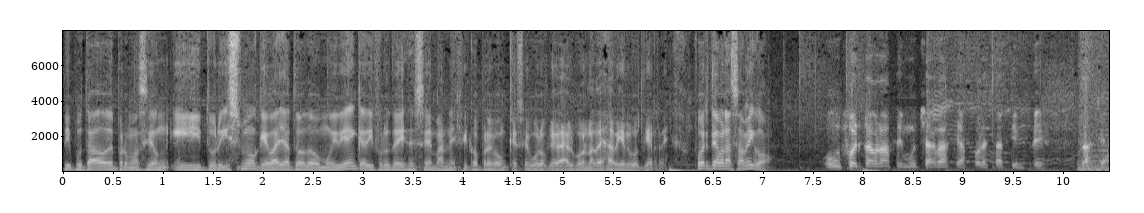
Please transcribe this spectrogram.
diputado de promoción y turismo, que vaya todo muy bien, que disfrutéis de ese magnífico pregón que seguro que da el bueno de Javier Gutiérrez. Fuerte abrazo, amigo. Un fuerte abrazo y muchas gracias por estar siempre. Gracias.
